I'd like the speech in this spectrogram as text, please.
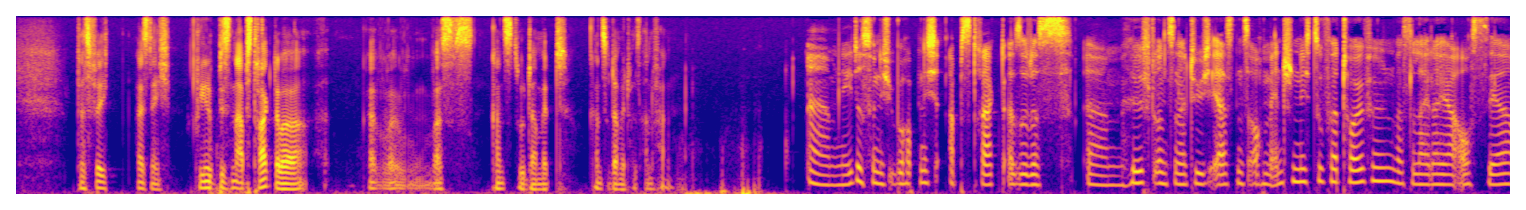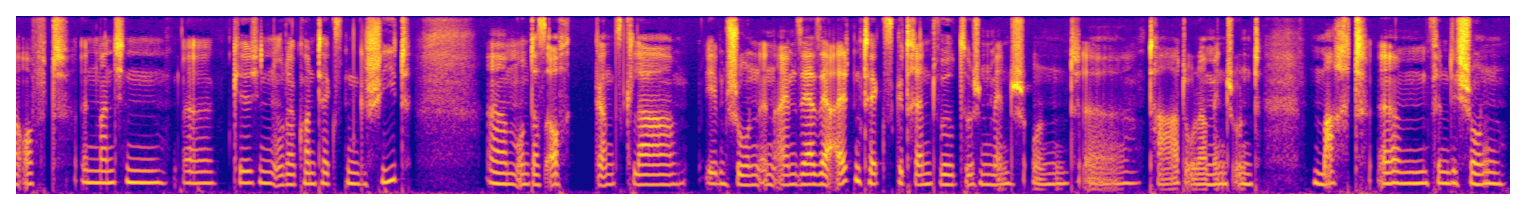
Das vielleicht, weiß nicht, klingt ein bisschen abstrakt, aber äh, was kannst du damit, kannst du damit was anfangen? Ähm, nee, das finde ich überhaupt nicht abstrakt. Also das ähm, hilft uns natürlich erstens auch Menschen nicht zu verteufeln, was leider ja auch sehr oft in manchen äh, Kirchen oder Kontexten geschieht. Ähm, und das auch ganz klar eben schon in einem sehr, sehr alten Text getrennt wird zwischen Mensch und äh, Tat oder Mensch und Macht, ähm, finde ich schon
